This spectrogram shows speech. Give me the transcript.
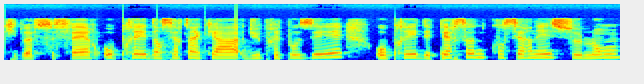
qui doivent se faire auprès, dans certains cas, du préposé, auprès des personnes concernées selon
